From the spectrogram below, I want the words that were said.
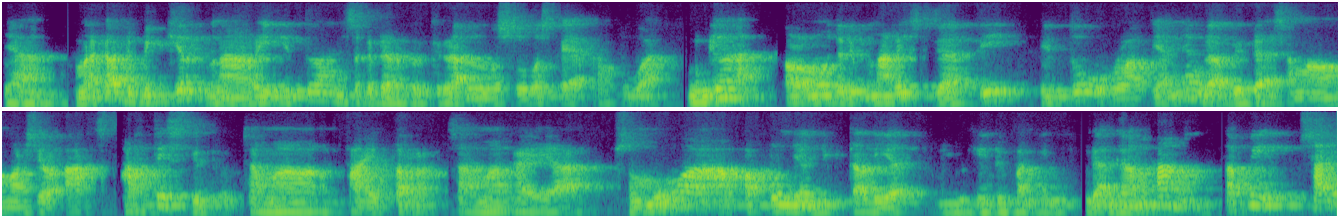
Ya mereka dipikir nari itu hanya sekedar bergerak lurus-lurus kayak perempuan. Enggak. Kalau mau jadi penari sejati itu latihannya nggak beda sama martial arts artis gitu. Sama fighter sama kayak semua apa pun yang kita lihat di kehidupan ini. Nggak gampang. Tapi saya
